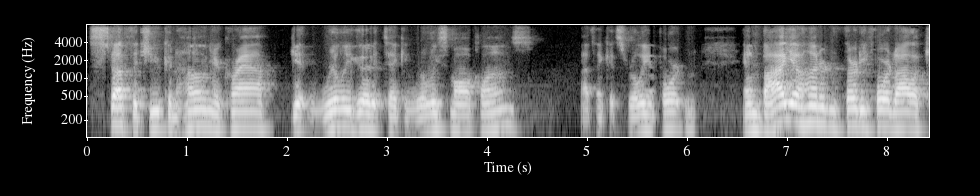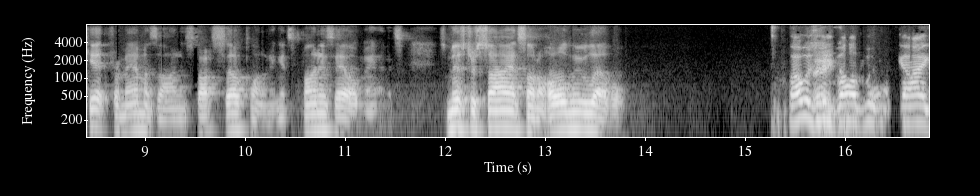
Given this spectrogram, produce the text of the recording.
stuff that you can hone your craft, get really good at taking really small clones, I think it's really important. And buy you a $134 kit from Amazon and start cell cloning. It's fun as hell, man. It's, it's Mr. Science on a whole new level. I was Very involved with a guy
